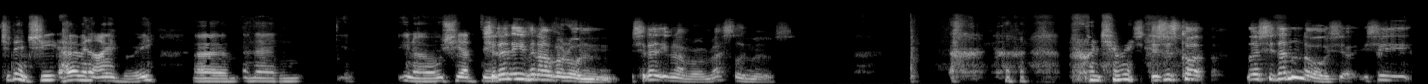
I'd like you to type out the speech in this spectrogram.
She didn't. She her and Ivory, um, and then you know she had the She didn't even have her own. She didn't even have her own wrestling moves. What do you mean? She's just got. No, she didn't though. She she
